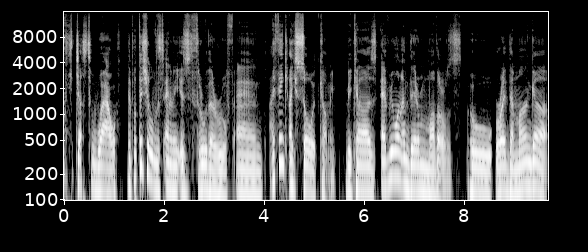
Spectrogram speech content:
Just wow. The potential of this anime is through the roof, and I think I saw it coming because everyone and their mothers who read the manga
